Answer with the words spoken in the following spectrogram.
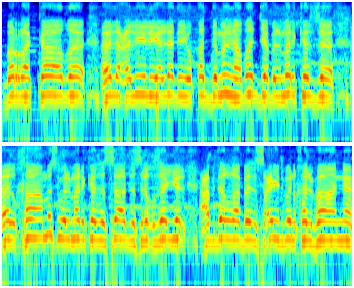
بن ركاض العليلي الذي يقدم لنا ضجة بالمركز الخامس والمركز السادس الغزيل عبد الله بن سعيد بن خلفان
